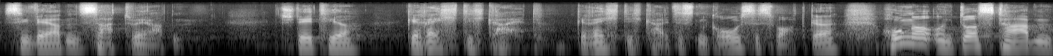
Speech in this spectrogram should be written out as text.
sie werden satt werden steht hier Gerechtigkeit. Gerechtigkeit ist ein großes Wort. Gell? Hunger und Durst haben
